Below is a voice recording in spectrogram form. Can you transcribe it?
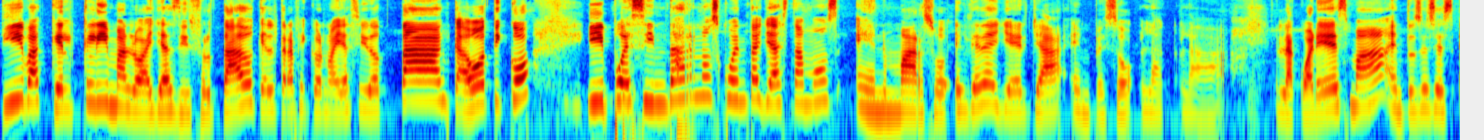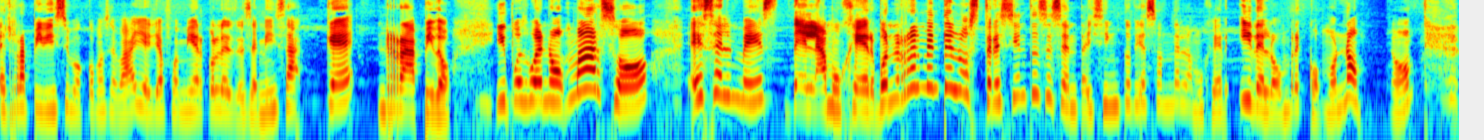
que el clima lo hayas disfrutado, que el tráfico no haya sido tan caótico. Y pues sin darnos cuenta ya estamos en marzo. El día de ayer ya empezó la, la, cuaresma, entonces es, es, rapidísimo cómo se va. Ayer ya fue miércoles de ceniza. Qué rápido. Y pues bueno, marzo es el mes de la mujer. Bueno, realmente los 365 días son de la mujer y del hombre, ¿cómo no?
